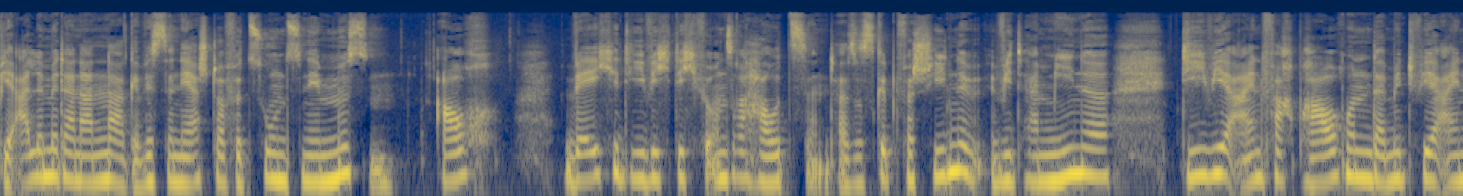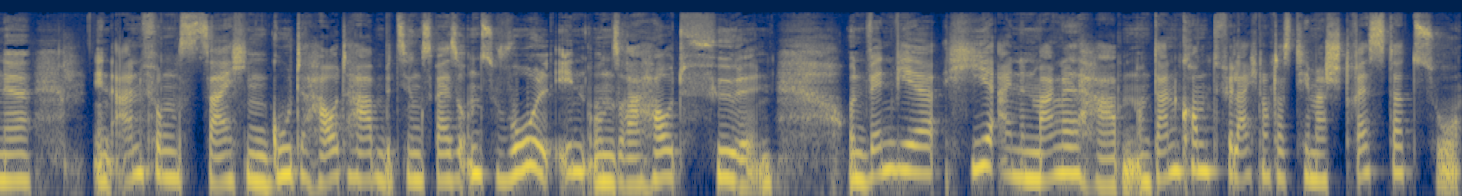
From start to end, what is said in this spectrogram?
wir alle miteinander gewisse Nährstoffe zu uns nehmen müssen. Auch welche, die wichtig für unsere Haut sind. Also es gibt verschiedene Vitamine, die wir einfach brauchen, damit wir eine in Anführungszeichen gute Haut haben, beziehungsweise uns wohl in unserer Haut fühlen. Und wenn wir hier einen Mangel haben und dann kommt vielleicht noch das Thema Stress dazu,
